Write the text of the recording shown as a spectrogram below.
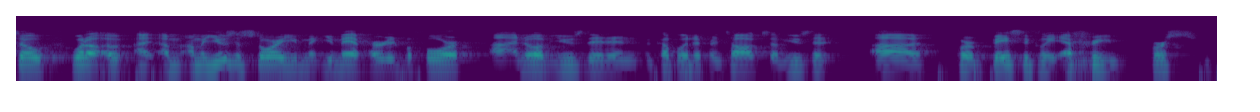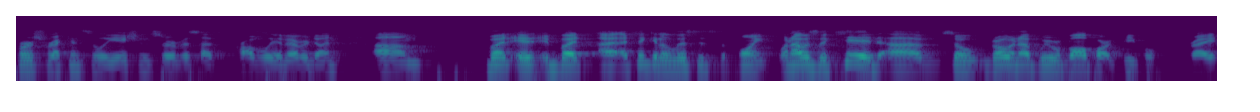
so what I, am going to use a story. You may, you may have heard it before. Uh, I know I've used it in a couple of different talks. I've used it uh, for basically every first first reconciliation service I probably have ever done. Um, but it, but I think it elicits the point. When I was a kid, um, so growing up, we were ballpark people, right?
